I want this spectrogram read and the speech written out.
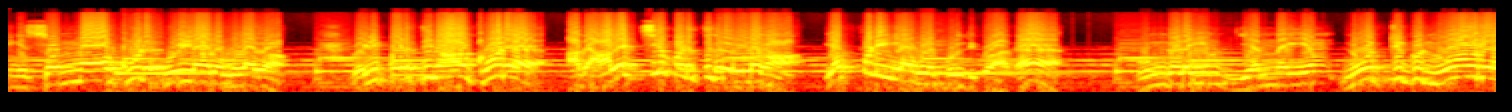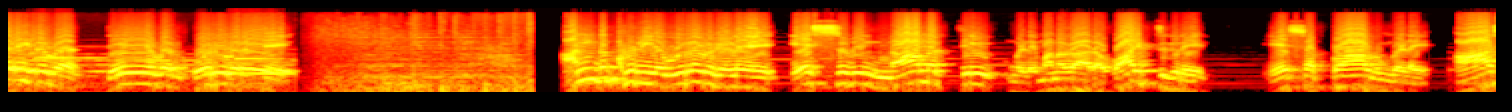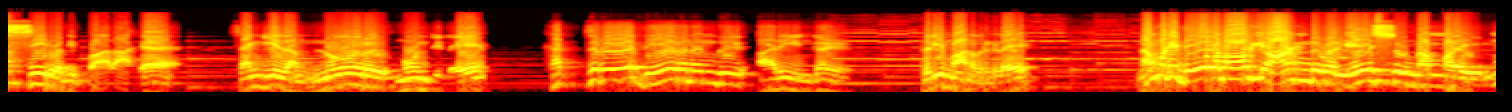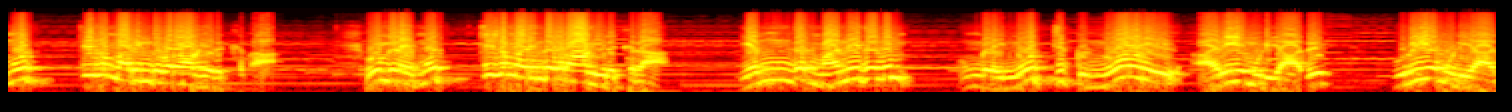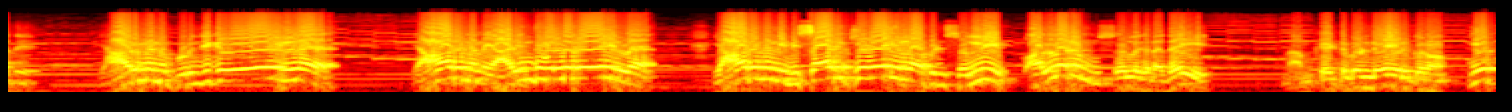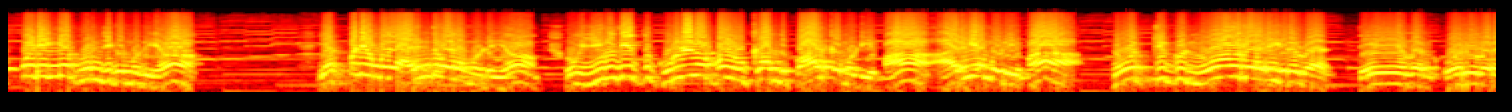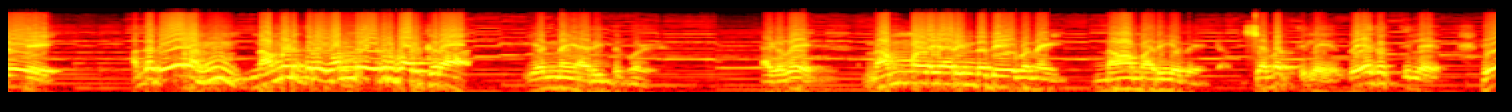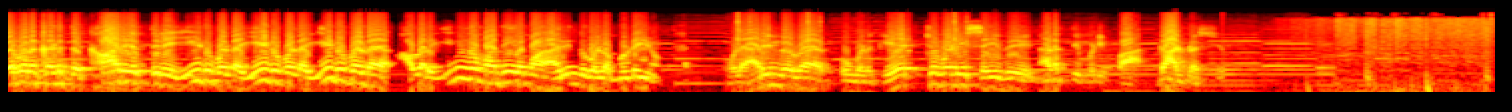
நீங்க சொன்னா கூட புரியாத உலகம். வெளிப்படுத்தினா கூட அதை அலட்சியப்படுத்துகிற உலகம். எப்படிங்க உங்களை புரிஞ்சுக்குவாங்க? உங்களையும் என்னையும் நூற்றுக்கு நூறு அறிகிறவர் தேவன் ஒருவரே. அன்புக்குரிய உறவுகளே இயேசுவின் நாமத்தில் உங்களை மனதார வாழ்த்துகிறேன். ஏசப்பா உங்களை ஆசீர்வதிப்பாராக. சங்கீதம் நூறு மூன்றிலே கத்திரே தேவன் என்று அறியுங்கள். பிரியமானவர்களே நம்முடைய தேவனாகி ஆண்டவர் இயேசு நம்மை முற்றிலும் அறிந்தவராக இருக்கிறார். உங்களை முற்றிலும் அறிந்தவராக இருக்கிறார். எந்த மனிதனும் உங்களை நூற்றுக்கு நூறு அறிய முடியாது. புரிய முடியாது. யாரும் என்ன புரிஞ்சுக்கவே இல்லை. யாரும் என்னை அறிந்து கொள்ளவே இல்லை. யாரும் என்னை விசாரிக்கவே இல்லை அப்படின்னு சொல்லி பலரும் சொல்லுகிறதை நாம் கேட்டுக்கொண்டே இருக்கிறோம். எப்படிங்க புரிஞ்சுக்க முடியும்? எப்படி உங்களை அறிந்து கொள்ள முடியும்? உங்க இருதயத்துக்குள்ள போய் உட்கார்ந்து பார்க்க முடியுமா? அறிய முடியுமா? நூற்றுக்கு நூறு அறிகிறவர் தேவன் ஒருவரே. அந்த தேவன் நம்மிடத்துல ஒன்றை எதிர்பார்க்கிறார். என்னை அறிந்து கொள். ஆகவே நம்மளை அறிந்த தேவனை நாம் அறிய வேண்டும். செபத்திலே வேதத்திலே தேவனுக்கு அடுத்த காரியத்திலே ஈடுபட ஈடுபட ஈடுபட அவரை இன்னும் அதிகமாக அறிந்து கொள்ள முடியும். உங்களை அறிந்தவர் உங்களுக்கு ஏற்றபடி செய்து நடத்தி முடிப்பார். God bless you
